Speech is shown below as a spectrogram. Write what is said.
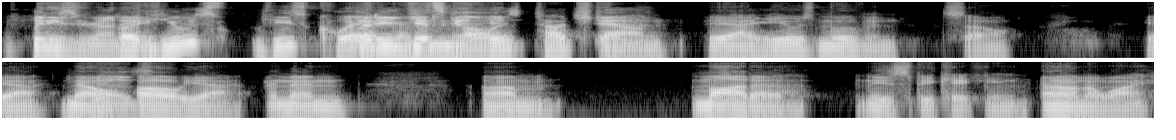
when he's running. Mm-hmm. But he was he's quick. But he I gets mean, going. His touchdown. Yeah. he was moving. So yeah. No. Oh yeah. And then um Mata needs to be kicking. I don't know why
